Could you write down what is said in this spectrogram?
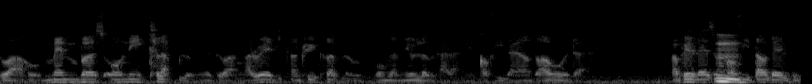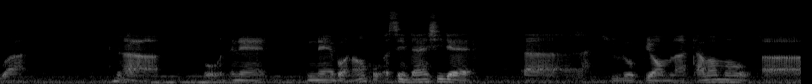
သူကဟို members only club လို့မျိုးသူကငါတို့ရဲ့ဒီ country club လို့ပုံစံမျိုးလုပ်ထားတာ ਨੇ coffee ဆိုင်အောင်သွားဖို့အတွက်ဘာဖြစ်လဲဆို coffee တောက်တဲ့လူကအာဟိုနည်းနည်းနည်းပေါ့နော်ဟိုအစင်တန်းရှိတဲ့အာလူလို့ပြောမလားဒါမှမဟုတ်အာ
